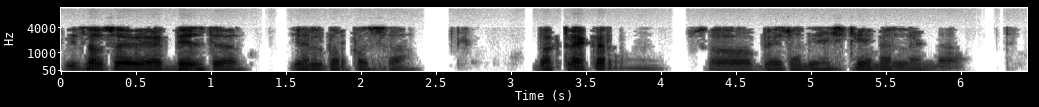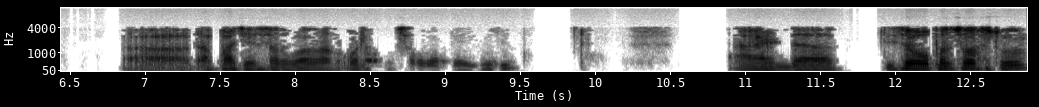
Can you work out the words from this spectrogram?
This is also a web-based uh, general purpose uh, bug tracker. So based on the HTML and uh, uh, the Apache server or whatever server they are using and uh, this is an open source tool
